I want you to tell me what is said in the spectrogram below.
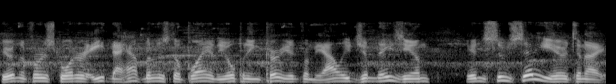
here in the first quarter. Eight and a half minutes to play in the opening period from the Allee Gymnasium in Sioux City here tonight.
